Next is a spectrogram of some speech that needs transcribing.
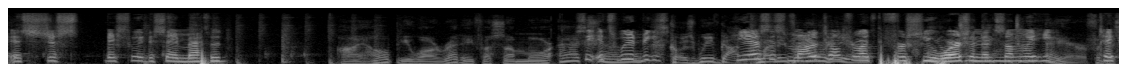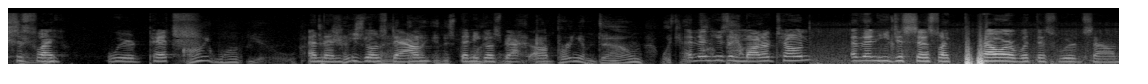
It's just basically the same method. I hope you are ready for some more action. See, it's weird because we've got He has this monotone for like the first few words, and then suddenly he takes this this like weird pitch, I want you. And then he chase the goes down, then he goes back and up, bring him down with your and then he's in monotone, and then he just says like propeller with this weird sound.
